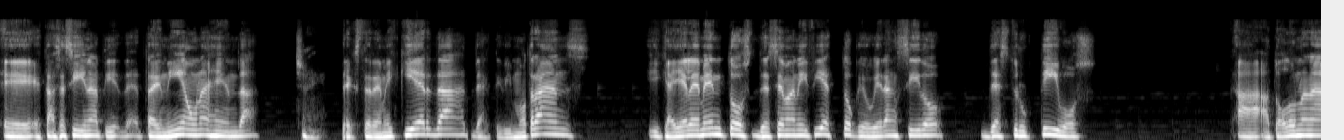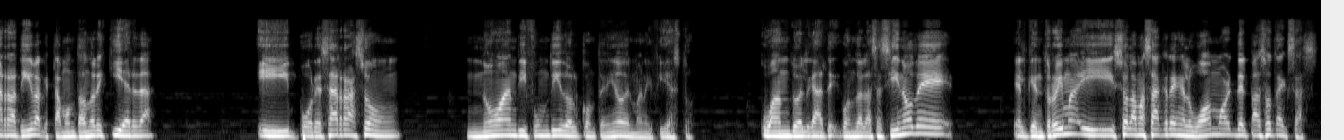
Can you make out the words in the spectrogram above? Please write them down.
eh, esta asesina tenía una agenda de extrema izquierda, de activismo trans, y que hay elementos de ese manifiesto que hubieran sido destructivos a, a toda una narrativa que está montando la izquierda. Y por esa razón, no han difundido el contenido del manifiesto. Cuando el, cuando el asesino de el que entró y hizo la masacre en el Walmart del Paso, Texas,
